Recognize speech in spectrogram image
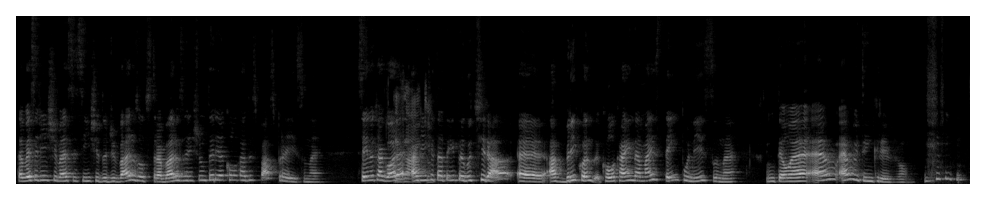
Talvez se a gente tivesse sentido de vários outros trabalhos, a gente não teria colocado espaço para isso, né? Sendo que agora Exato. a gente está tentando tirar, é, abrir, colocar ainda mais tempo nisso, né? Então é, é, é muito incrível.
